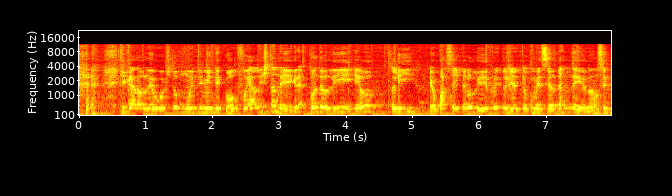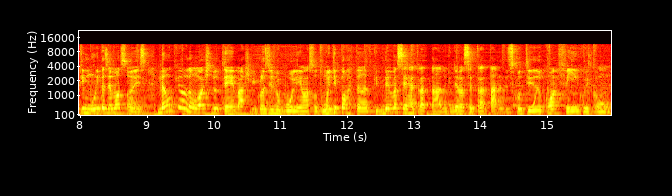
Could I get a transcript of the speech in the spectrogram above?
que Carol leu, gostou muito e me indicou, foi A Lista Negra. Quando eu li, eu li, eu passei pelo livro e do jeito que eu comecei eu terminei. Eu não senti muitas emoções. Não que eu não goste do tema, acho que inclusive o bullying é um assunto muito importante, que deva ser retratado, que deva ser tratado e discutido com afinco e com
